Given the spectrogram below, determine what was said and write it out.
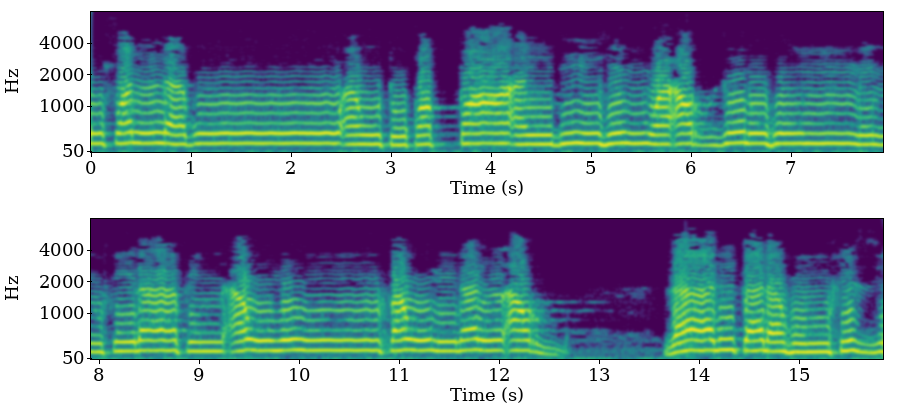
يصلبوا أو تقطع أيديهم وأرجلهم من خلاف أو ينفوا من الأرض. ذلك لهم خزي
